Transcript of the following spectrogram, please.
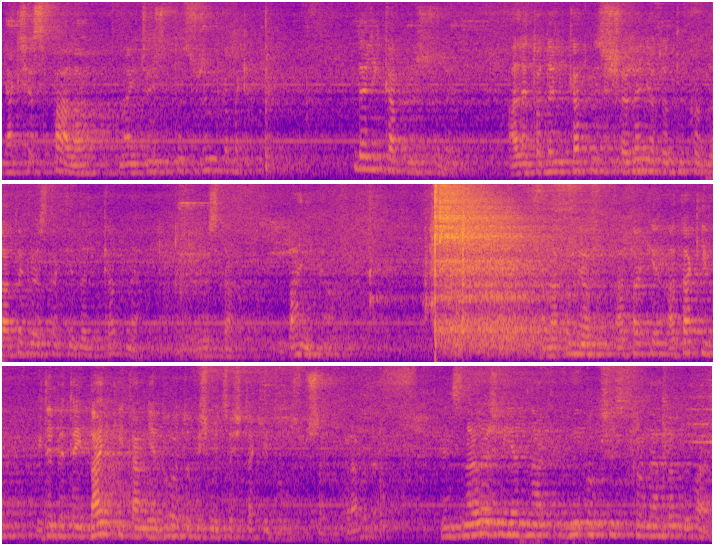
jak się spala, najczęściej to służy takie delikatne strzelenie. Ale to delikatne strzelenie to tylko dlatego jest takie delikatne, że jest ta bańka. Natomiast ataki, ataki, gdyby tej bańki tam nie było, to byśmy coś takiego usłyszeli, prawda? Więc należy jednak mimo wszystko na to uważać.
